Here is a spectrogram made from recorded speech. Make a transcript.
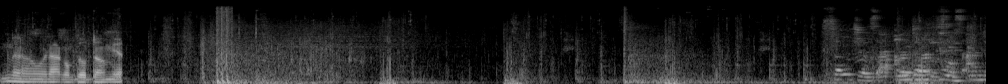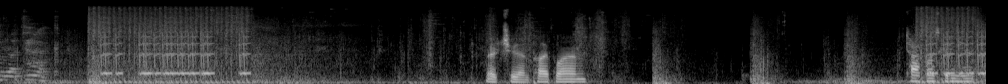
No, we're not gonna build dome yet. Soldiers are under attack. They're chewing pipeline. Taco's getting hit. Your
